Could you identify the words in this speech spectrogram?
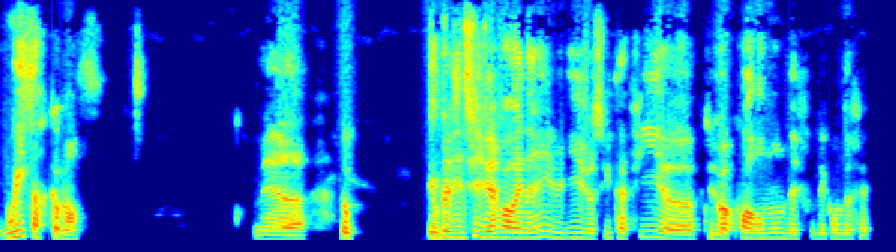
Oui, ça recommence. Mais, euh... donc, une petite fille vient voir Henry, il lui dit, je suis ta fille, euh, tu dois croire au monde des, des contes de fées.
